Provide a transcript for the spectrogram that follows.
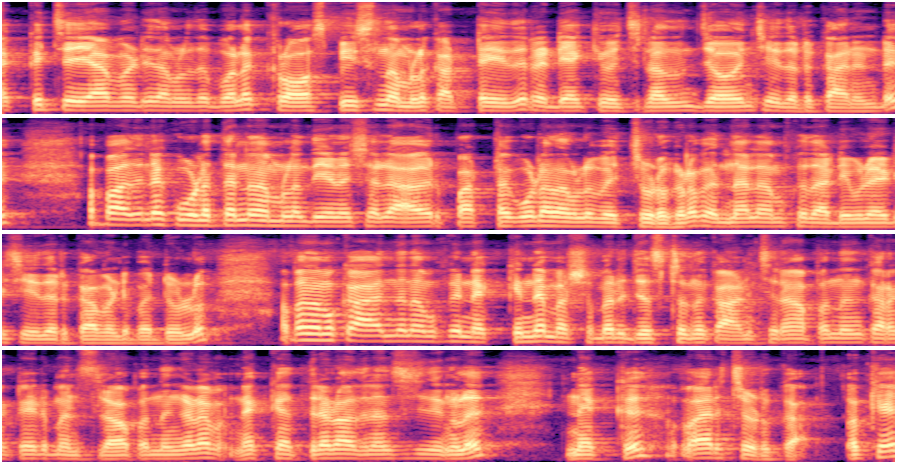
നെക്ക് ചെയ്യാൻ വേണ്ടി നമ്മളിതുപോലെ ക്രോസ് പീസ് നമ്മൾ കട്ട് ചെയ്ത് റെഡിയാക്കി വെച്ചിട്ടുണ്ട്. അതും ജോയിൻ ചെയ്തെടുക്കാനുണ്ട്. അപ്പോൾ അതിന്റെ കൂടെ തന്നെ നമ്മൾ എന്ത് ചെയ്യണം വെച്ചാൽ ആ ഒരു പട്ട കൂടെ നമ്മൾ വെച്ച് കൊടുക്കണം. എന്നാലേ നമുക്ക് ഇത് അടിപൊളിയായിട്ട് ചെയ്തെടുക്കാൻ വേണ്ടി പറ്റുള്ളൂ. അപ്പോൾ നമുക്ക് ആദ്യം നമുക്ക് നെക്കിന്റെ മെഷർമെന്റ് ജസ്റ്റ് ഒന്ന് കാണിച്ചു തരാം. അപ്പോൾ നിങ്ങൾക്ക് കറക്റ്റായിട്ട് മനസ്സിലാവും. അപ്പോൾ നിങ്ങളുടെ നെക്ക് എത്രയാണോ അതിനനുസരിച്ച് നിങ്ങൾ നെക്ക് വരച്ചെടുക്കുക. ഓക്കെ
